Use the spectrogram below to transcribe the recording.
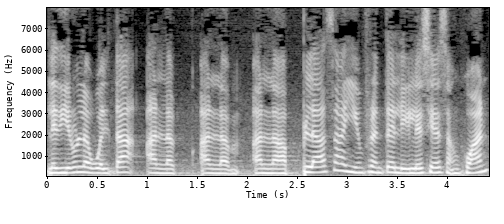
le dieron la vuelta a la, a la, a la plaza ahí enfrente de la iglesia de San Juan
